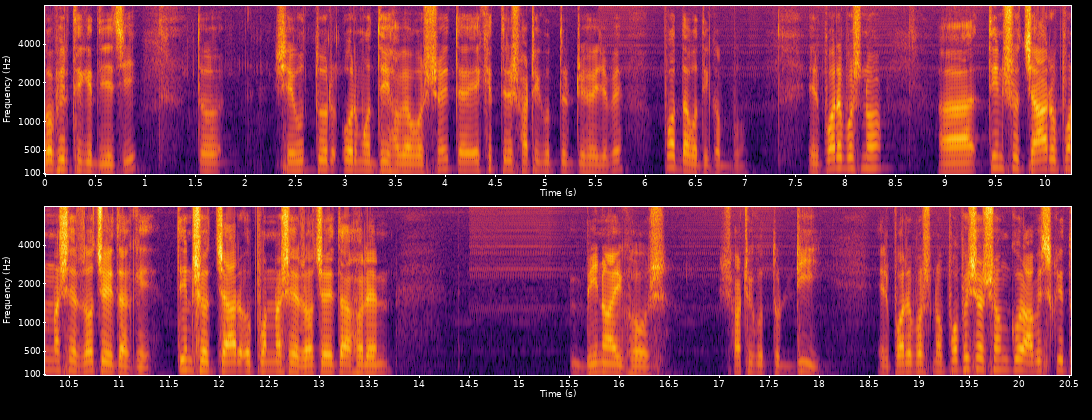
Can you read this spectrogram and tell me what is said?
গভীর থেকে দিয়েছি। তো সেই উত্তর ওর মধ্যেই হবে অবশ্যই। তো এক্ষেত্রে সঠিক উত্তরটি হয়ে যাবে পদ্মাবতী কাব্য। এরপরে প্রশ্ন তিনশো চার উপন্যাসের রচয়িতাকে, তিনশো চার উপন্যাসের রচয়িতা হলেন বিনয় ঘোষ। সঠিক উত্তর ডি। এরপরে প্রশ্ন, প্রফেসর শঙ্কর আবিষ্কৃত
